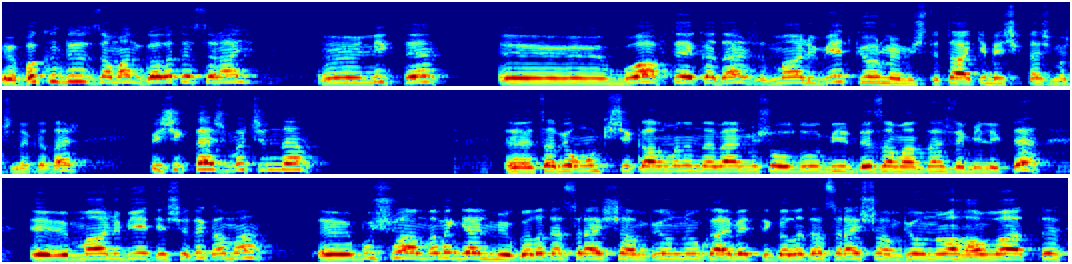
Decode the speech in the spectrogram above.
E, bakıldığı zaman Galatasaray e, ligde e, bu haftaya kadar mağlubiyet görmemişti. Ta ki Beşiktaş maçına kadar. Beşiktaş maçında e, tabii 10 kişi kalmanın da vermiş olduğu bir dezavantajla birlikte e, mağlubiyet yaşadık ama e, bu şu anlama gelmiyor. Galatasaray şampiyonluğu kaybetti. Galatasaray şampiyonluğa havlu attı.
